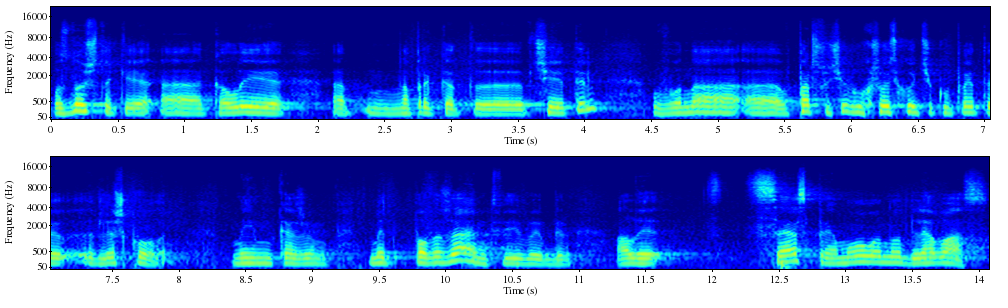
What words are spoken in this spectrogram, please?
от знову ж таки, е, коли, наприклад, е, вчитель, вона е, в першу чергу щось хоче купити для школи. Ми їм кажемо, ми поважаємо твій вибір, але це спрямовано для вас,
